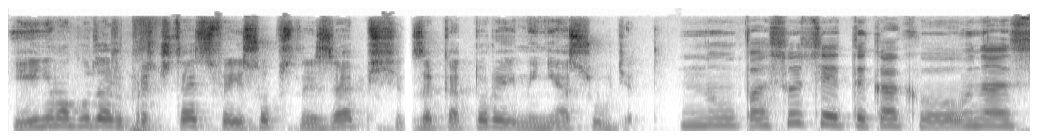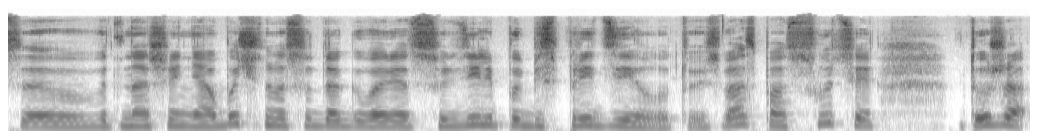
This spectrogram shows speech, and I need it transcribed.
И я не могу даже прочитать свои собственные записи, за которые меня судят. Ну, по сути, это как у нас э, в отношении обычного суда говорят, судили по беспределу. То есть вас, по сути, тоже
